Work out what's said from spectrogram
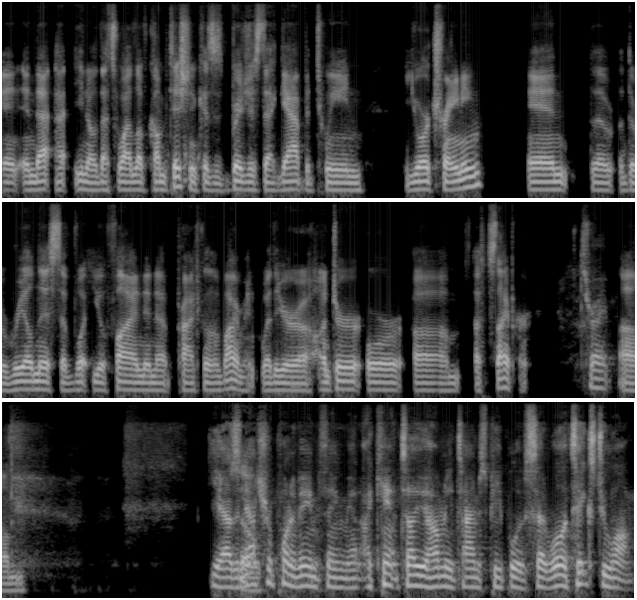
and, and that uh, you know that's why i love competition because it bridges that gap between your training and the the realness of what you'll find in a practical environment whether you're a hunter or um, a sniper that's right um, yeah the so, natural point of aim thing man i can't tell you how many times people have said well it takes too long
